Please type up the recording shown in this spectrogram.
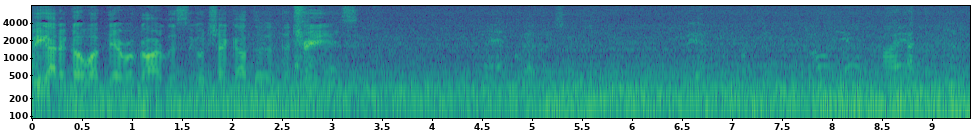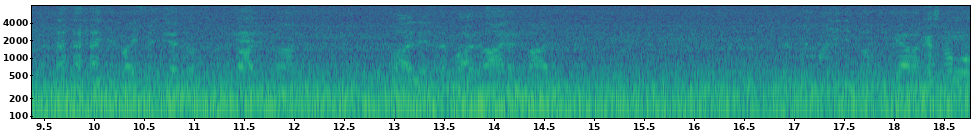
we- gotta go up there regardless to go check out the, the trees. There's no more.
